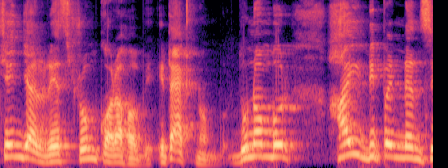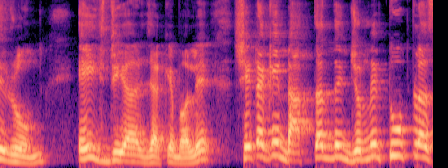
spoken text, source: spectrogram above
চেঞ্জ আর রেস্টরুম করা হবে। এটা এক নম্বর। দু নম্বর হাই ডিপেন্ডেন্সি রুম এইচডিআর যাকে বলে, সেটাকে ডাক্তারদের জন্য two plus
